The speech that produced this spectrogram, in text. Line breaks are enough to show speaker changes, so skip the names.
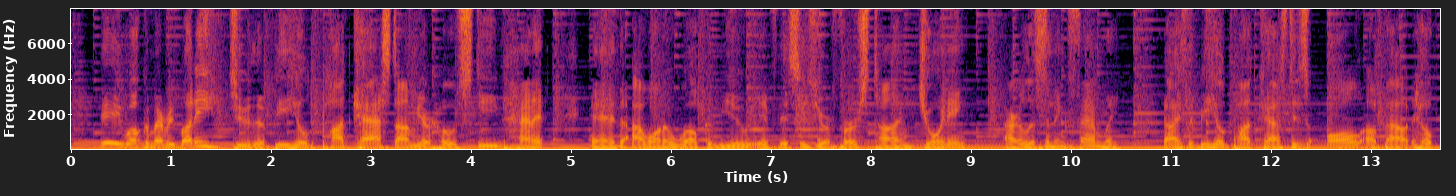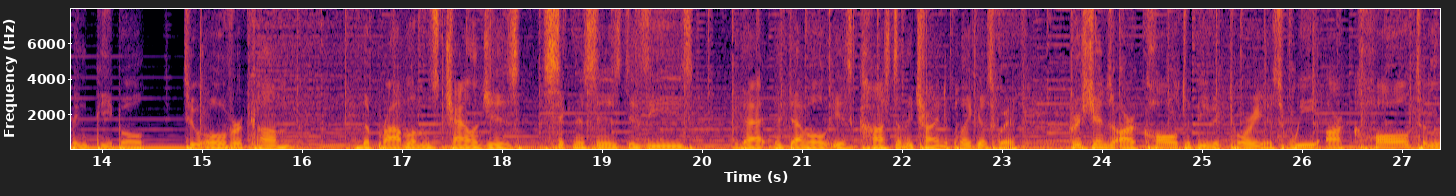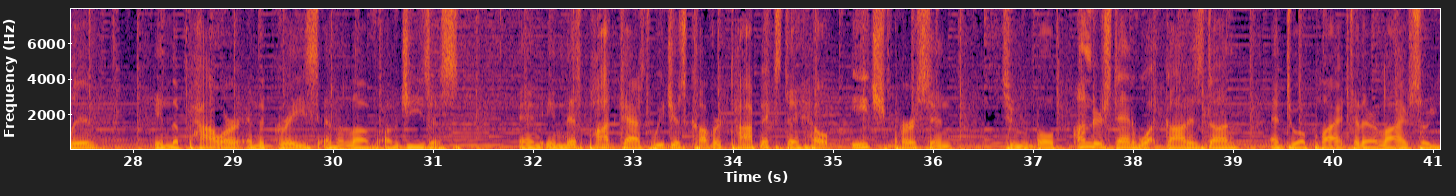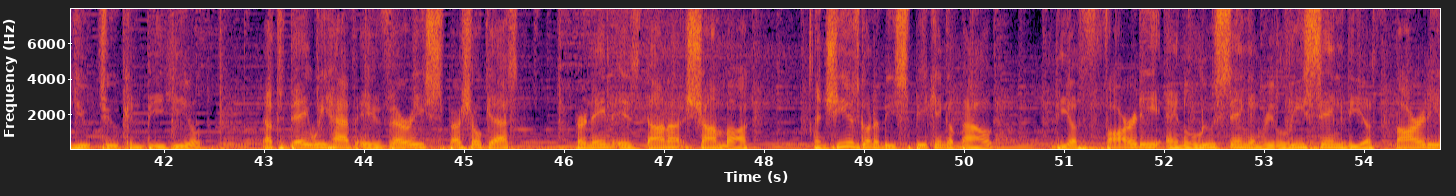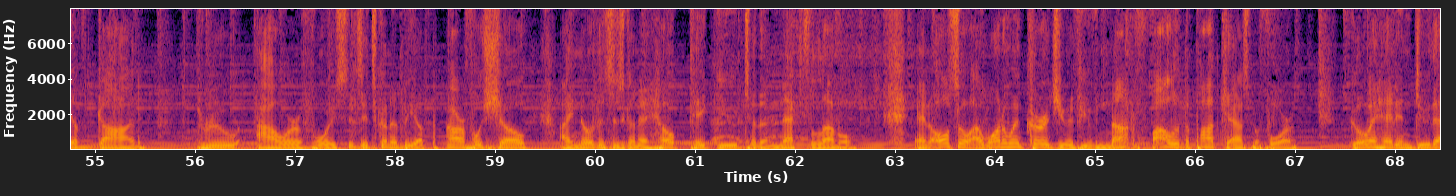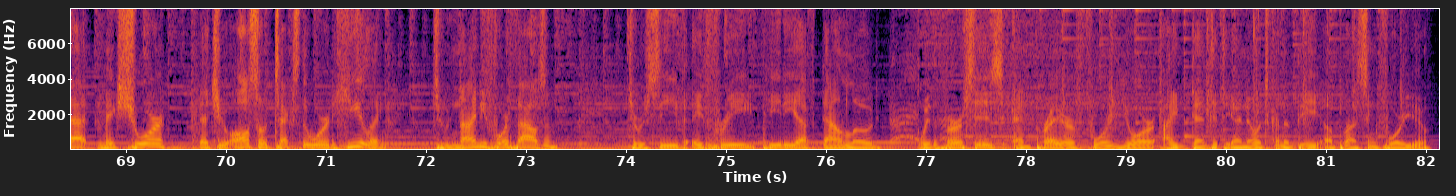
Hey, welcome everybody to the Be Healed podcast. I'm your host, Steve Hannett, and I want to welcome you if this is your first time joining our listening family. Guys, the Be Healed podcast is all about helping people to overcome the problems, challenges, sicknesses, disease that the devil is constantly trying to plague us with. Christians are called to be victorious. We are called to live in the power and the grace and the love of Jesus. And in this podcast, we just cover topics to help each person to both understand what God has done and to apply it to their lives so you too can be healed. Now, today we have a very special guest. Her name is Donna Schambach, and she is going to be speaking about the authority and loosing and releasing the authority of God through our voices. It's going to be a powerful show. I know this is going to help take you to the next level. And also, I want to encourage you if you've not followed the podcast before, go ahead and do that. Make sure that you also text the word healing to 94,000 to receive a free PDF download with verses and prayer for your identity. I know it's going to be a blessing for you.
